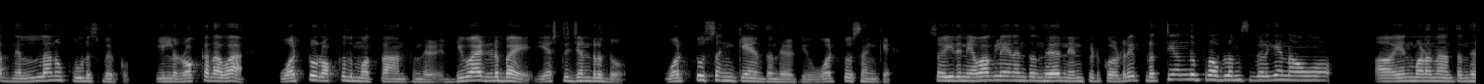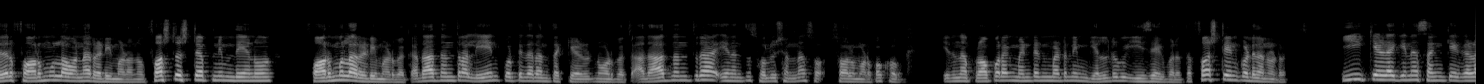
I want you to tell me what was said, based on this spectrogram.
ಅದನ್ನೆಲ್ಲಾನು ಕೂಡಿಸ್ಬೇಕು. ಇಲ್ಲಿ ರೊಕ್ಕದವ, ಒಟ್ಟು ರೊಕ್ಕದ ಮೊತ್ತ ಅಂತಂದ ಹೇಳಿ. ಡಿವೈಡೆಡ್ ಬೈ ಎಷ್ಟು ಜನರದ್ದು? ಒಟ್ಟು ಸಂಖ್ಯೆ ಅಂತಂದ ಹೇಳ್ತೀವಿ, ಒಟ್ಟು ಸಂಖ್ಯೆ. ಸೊ ಇದನ್ನ ಯಾವಾಗ್ಲೂ ಏನಂತಂದ ಹೇಳಿದ್ರೆ ನೆನ್ಪಿಟ್ಕೊಳ್ರಿ. ಪ್ರತಿಯೊಂದು ಪ್ರಾಬ್ಲಮ್ಸ್ ಗಳಿಗೆ ನಾವು ಏನ್ ಮಾಡೋಣ ಅಂತಂದ ಹೇಳಿದ್ರೆ ಫಾರ್ಮುಲಾವನ್ನ ರೆಡಿ ಮಾಡೋಣ. ಫಸ್ಟ್ ಸ್ಟೆಪ್ ನಿಮ್ದೇನು? ಫಾರ್ಮುಲಾ ರೆಡಿ ಮಾಡ್ಬೇಕು. ಅದಾದ ನಂತರ ಅಲ್ಲಿ ಏನ್ ಕೊಟ್ಟಿದ್ದಾರೆ ಅಂತ ಕೇಳಿ, ನೋಡ್ಬೇಕು. ಅದಾದ ನಂತರ ಏನಂತ ಸೊಲ್ಯೂಷನ್ನ ಸಾಲ್ವ್ ಮಾಡ್ಕೊಕ್ ಹೋಗ್ ಇದನ್ನ ಪ್ರಾಪರ್ ಆಗಿ ಮೇಂಟೈನ್ ಮಾಡ್ರೆ ನಿಮ್ಗೆ ಎಲ್ರಿಗೂ ಈಸಿಯಾಗಿ ಬರುತ್ತೆ. ಫಸ್ಟ್ ಏನ್ ಕೊಟ್ಟಿದ ನೋಡ್ರಿ? ಈ ಕೆಳಗಿನ ಸಂಖ್ಯೆಗಳ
